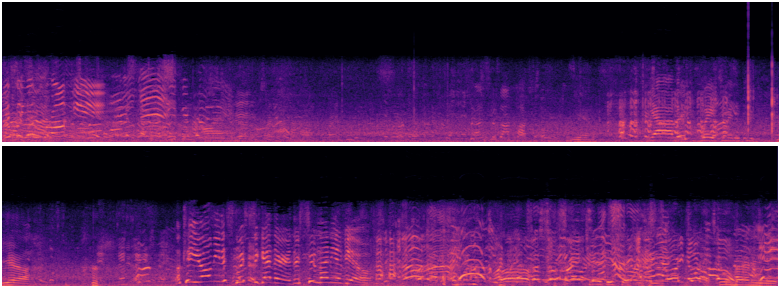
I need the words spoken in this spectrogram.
This is a rocket! Yeah, yeah, there's way too many people. Yeah. Okay, you all need to squish together. There's too many of you. Oh, oh, too many.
